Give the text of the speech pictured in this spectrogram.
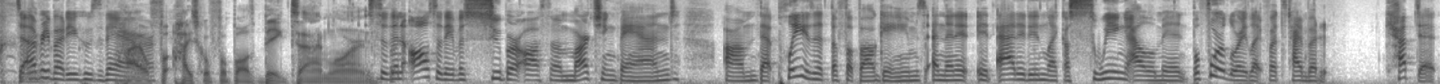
to everybody who's there. Ohio fo- high school football is big time, Lauren. So then also they have a super awesome marching band um, that plays at the football games, and then it, it added in like a swing element before Lori Lightfoot's time, but it kept it.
